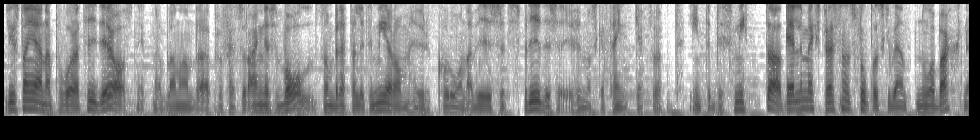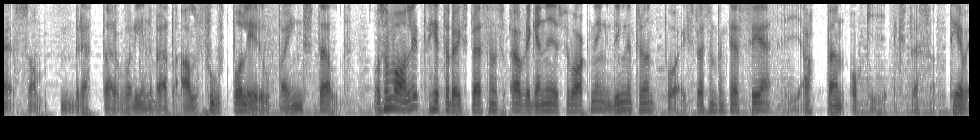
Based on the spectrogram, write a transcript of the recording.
Lyssna gärna på våra tidigare avsnitt med bland andra professor Agnes Wold som berättar lite mer om hur coronaviruset sprider sig och hur man ska tänka för att inte bli smittad. Eller med Expressens fotbollsskribent Noah Bachner som berättar vad det innebär att all fotboll i Europa är inställd. Och som vanligt hittar du Expressens övriga nyhetsbevakning dygnet runt på Expressen.se, i appen och i Expressen TV.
